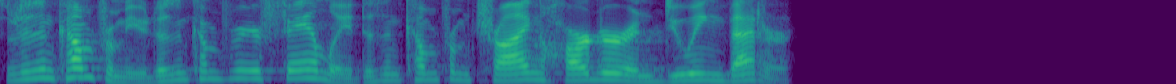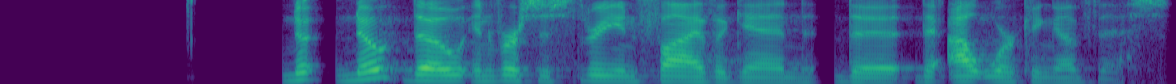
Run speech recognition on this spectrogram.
So it doesn't come from you. It doesn't come from your family. It doesn't come from trying harder and doing better. No, note though in verses 3 and 5 again the, the outworking of this.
